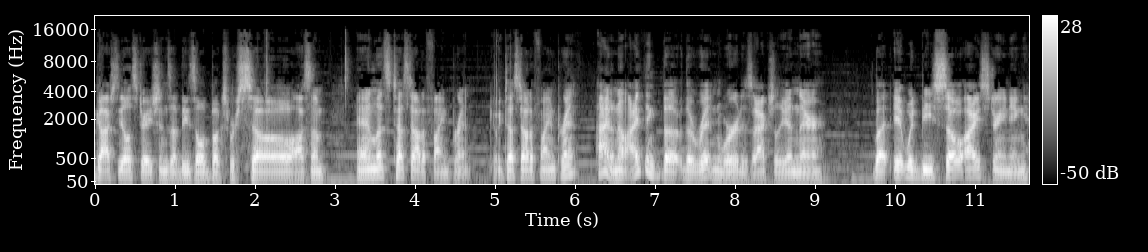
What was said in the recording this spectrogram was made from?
gosh, the illustrations of these old books were so awesome. And let's test out a fine print. Can we test out a fine print? I don't know. I think the the written word is actually in there, but it would be so eye straining.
